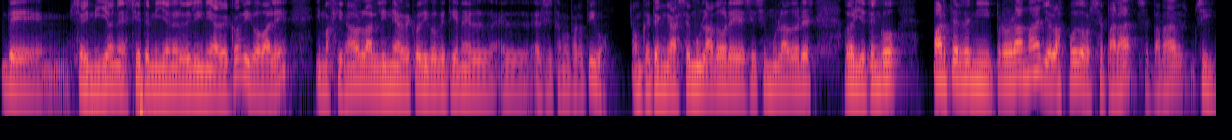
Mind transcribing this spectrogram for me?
de 6 millones, 7 millones de líneas de código, ¿vale? Imaginaos las líneas de código que tiene el, sistema operativo. Aunque tenga simuladores y simuladores. A ver, yo tengo partes de mi programa, yo las puedo separar, separar, sí,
